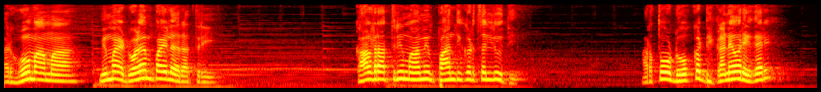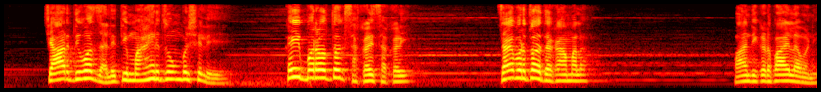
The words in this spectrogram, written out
अरे हो मामा मी माझ्या डोळ्यानं पाहिलं रात्री. काल रात्री मग आम्ही पान तिकडं चालली होती. अरे तो डोकं ठिकाण्यावर आहे का रे? चार दिवस झाले ती माहेर जाऊन बसेले. काही बरवतं सकाळी सकाळी. जाय बरं होत्या का आम्हाला पांदीकडे पाहिला म्हणे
